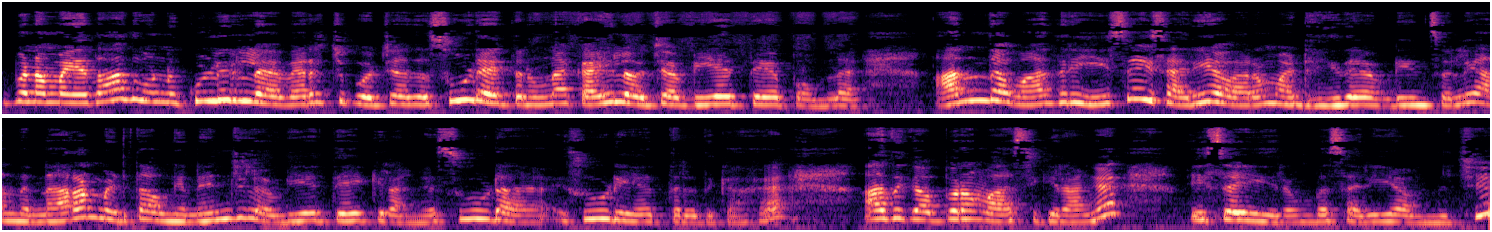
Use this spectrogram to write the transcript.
இப்போ நம்ம ஏதாவது ஒன்று குளிரில் விரைச்சி போச்சு அதை சூடு ஏற்றணும்னா கையில் வச்சு அப்படியே தேய்ப்போம்ல. அந்த மாதிரி இசை சரியாக வர மாட்டேங்குது அப்படின்னு சொல்லி அந்த நரம் எடுத்து அவங்க நெஞ்சில் அப்படியே தேய்க்கிறாங்க சூடா சூடு ஏற்றுறதுக்காக அதுக்கப்புறம் வாசிக்கிறாங்க. இசை ரொம்ப சரியாக வந்துச்சு.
